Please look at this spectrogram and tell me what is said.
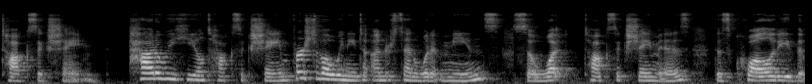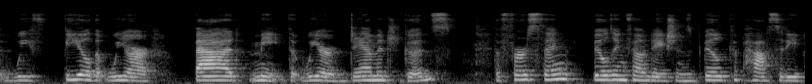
toxic shame. How do we heal toxic shame? First of all, we need to understand what it means. So what toxic shame is, this quality that we feel that we are bad meat, that we are damaged goods. The first thing, building foundations, build capacity,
